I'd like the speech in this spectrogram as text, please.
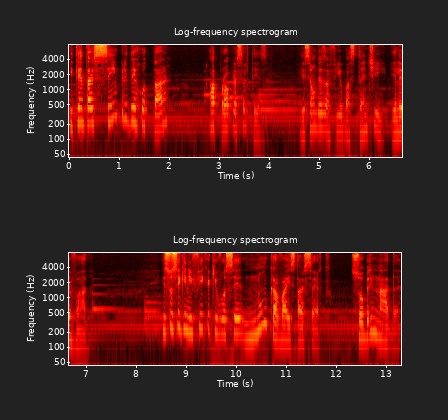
E tentar sempre derrotar a própria certeza. Esse é um desafio bastante elevado. Isso significa que você nunca vai estar certo sobre nada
